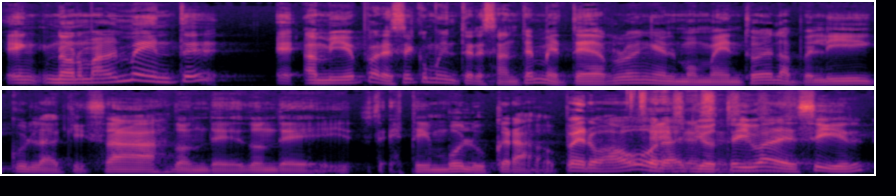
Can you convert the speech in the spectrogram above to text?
en- normalmente eh, a mí me parece como interesante meterlo en el momento de la película, quizás donde, donde esté involucrado. Pero ahora Sí, sí, yo sí, te iba a decir,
